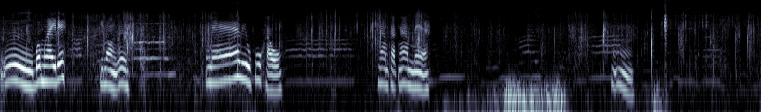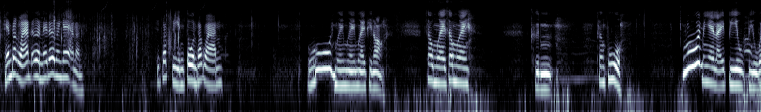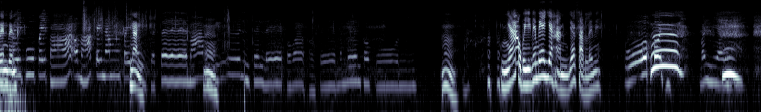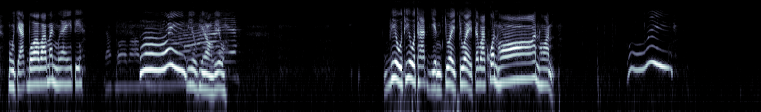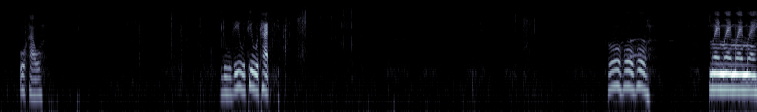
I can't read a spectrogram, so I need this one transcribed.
เออบ่เมื่อยเด้พี่น้องเอ้ยแหน่วิวภูเขางามคักงามแน่เห็นผักหวานเอิญในเด้อไม่ไงอันนั้นสิพักปีนต้นผักหวานโอ้ยเมื่อยเมื่อยเมื่อยพี่น้อง เศร้าเมื่อยเศร้าเมื่อยขึ้นเทิงผู้โอ้ยไม่ใหญ่ไหลปิวปิวแวนแวนไปภูไปผาเอาหมาไปนำไปนั่นให้กระแต่หมาอืมันมยืนแต่แลเพราะว่าเขาแต่มันเล่นเขาปูนอืมยาวไปอีกได้แม่อย่าหันอย่าสั่นเลยไหมโอ้ยมันเมียหูจักบอว่ามันเมื่อยติอยากบอกว่าโอ้ยวิวพี่น้องวิว วิวทิวทัศน์เย็นจ้วยจ้วยแต่ว่าคนฮ้อนฮ้อนโอ้ยภูเขา ดูวิวทิวทัศน์โอ้โหโหเมื่อยเมื่อยเมื่อยเมื่อย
